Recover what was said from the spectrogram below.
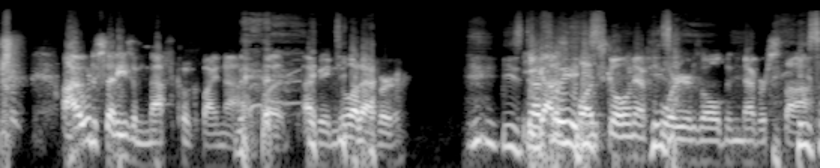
I would have said he's a meth cook by now, but I mean, whatever. He's He got definitely his going at four years old and never stopped. He's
